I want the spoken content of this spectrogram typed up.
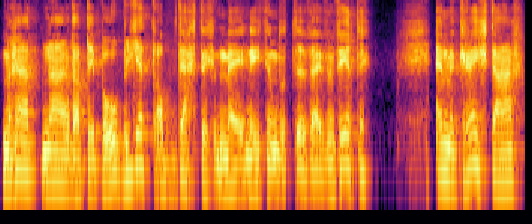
Men gaat naar dat depotbiljet op 30 mei 1945 en men krijgt daar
